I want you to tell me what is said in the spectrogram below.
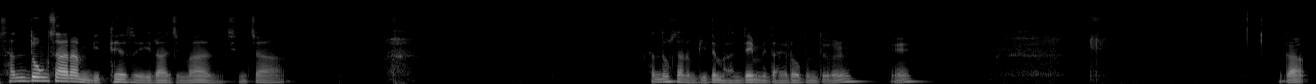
산동 사람 밑에서 일하지만 진짜 산동 사람 믿으면 안 됩니다, 여러분들. 예? 그러니까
